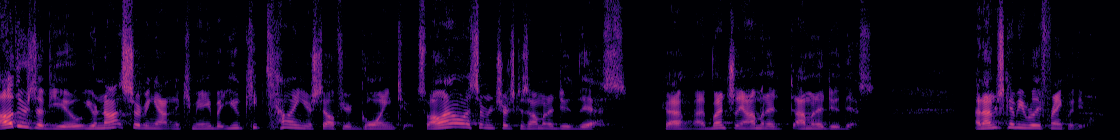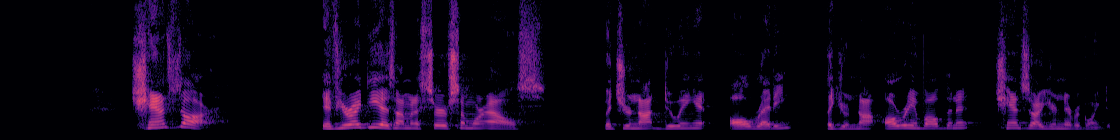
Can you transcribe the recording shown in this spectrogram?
Others of you, you're not serving out in the community, but you keep telling yourself you're going to. So I don't want to serve in church because I'm going to do this. Okay? Eventually, I'm going to, I'm going to do this. And I'm just going to be really frank with you. Chances are, if your idea is I'm going to serve somewhere else, but you're not doing it already, like you're not already involved in it, chances are you're never going to.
